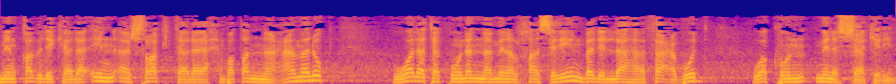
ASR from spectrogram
من قبلك لئن أشركت ليحبطن عملك ولتكونن من الخاسرين بل الله فاعبد وكن من الشاكرين.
